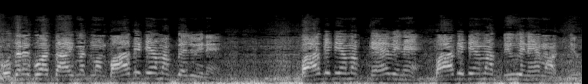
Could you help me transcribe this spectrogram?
කොතනකවත් ආයිමත් මම බාගෙට යමක් බැලුවේ නෑ. බාගෙට යමක් කෑවේ නෑ. බාගෙට යමක් බිව්වේ නෑ මහත්යෝ.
